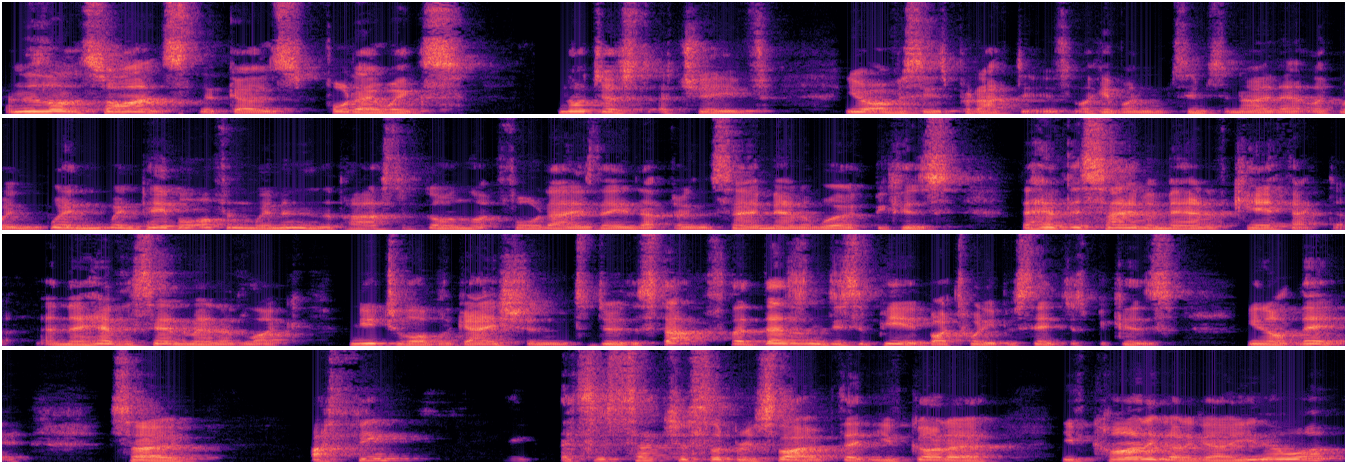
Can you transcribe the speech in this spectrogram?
and there's a lot of science that goes four-day weeks not just achieve you're obviously as productive. Like everyone seems to know that. Like when when when people, often women in the past, have gone like four days, they end up doing the same amount of work because they have the same amount of care factor and they have the same amount of like mutual obligation to do the stuff. That, that doesn't disappear by twenty percent just because you're not there. So I think it's a, such a slippery slope that you've got to you've kind of got to go. You know what?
